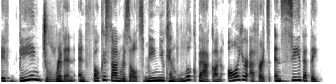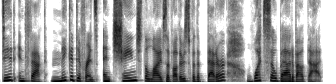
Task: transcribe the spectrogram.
If being driven and focused on results mean you can look back on all your efforts and see that they did in fact make a difference and change the lives of others for the better, what's so bad about that?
